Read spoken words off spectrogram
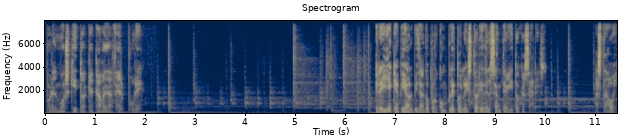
por el mosquito al que acaba de hacer puré. Creía que había olvidado por completo la historia del Santiaguito Casares. Hasta hoy,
